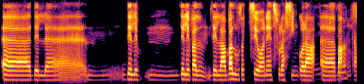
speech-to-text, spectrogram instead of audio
eh, del, mm, delle, mm, delle val- della valutazione sulla singola eh, banca.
